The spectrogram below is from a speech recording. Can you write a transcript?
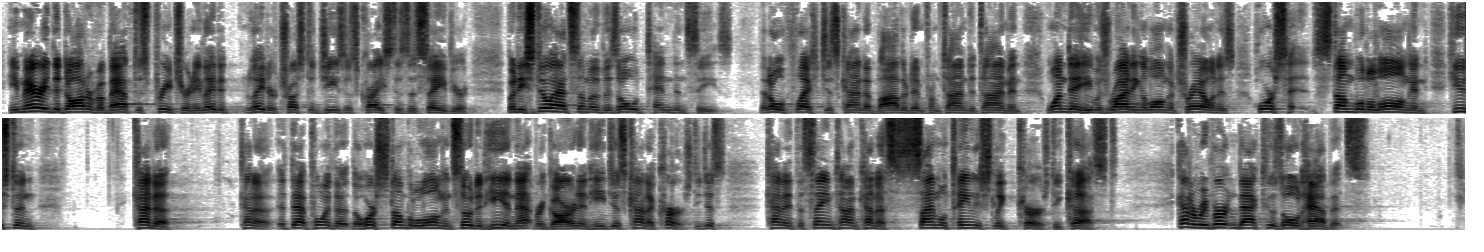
He married the daughter of a Baptist preacher and he later, later trusted Jesus Christ as his Savior, but he still had some of his old tendencies. That old flesh just kind of bothered him from time to time. And one day he was riding along a trail and his horse stumbled along, and Houston kind of kind of at that point the, the horse stumbled along and so did he in that regard. And he just kind of cursed. He just kind of at the same time kind of simultaneously cursed. He cussed. Kind of reverting back to his old habits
